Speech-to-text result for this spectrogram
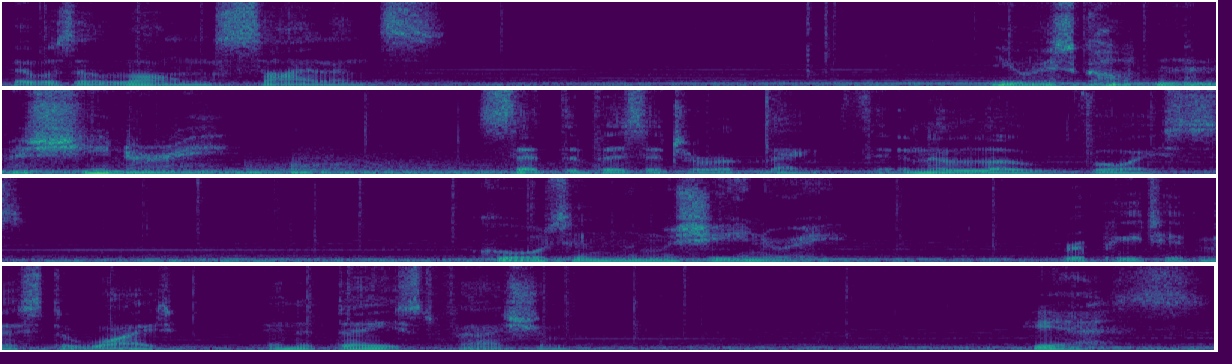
There was a long silence. You was caught in the machinery, said the visitor at length in a low voice. Caught in the machinery, repeated Mr. White in a dazed fashion. Yes.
